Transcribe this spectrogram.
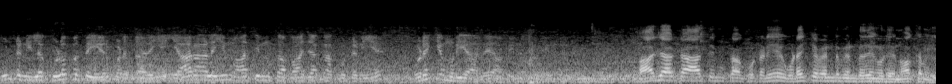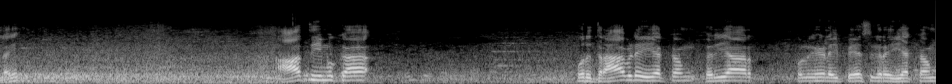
கூட்டணியில் குழப்பத்தை ஏற்படுத்தாதீங்க. யாராலையும் அதிமுக பாஜக கூட்டணியை உடைக்க முடியாது அப்படின்னு சொல்லியிருக்காங்க. பாஜக அதிமுக கூட்டணியை உடைக்க வேண்டும் என்பது எங்களுடைய நோக்கமில்லை. அதிமுக ஒரு திராவிட இயக்கம் பெரியார் கொள்கைகளை பேசுகிற இயக்கம்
